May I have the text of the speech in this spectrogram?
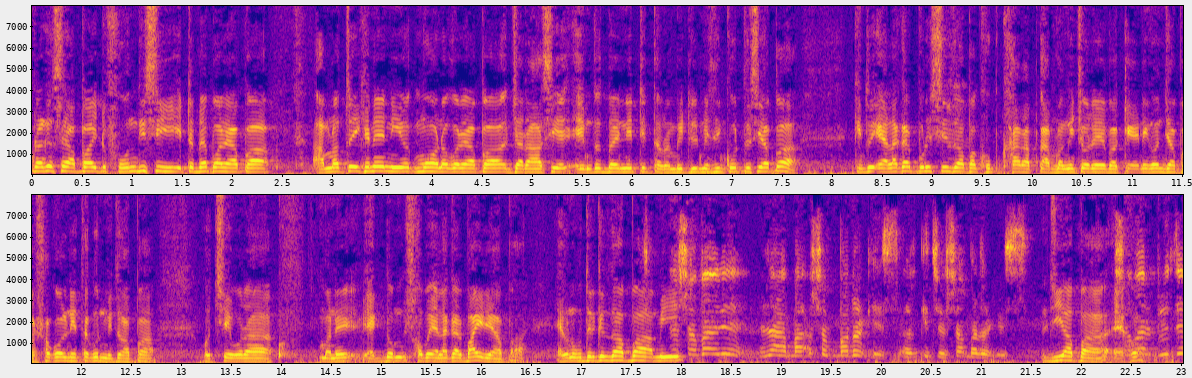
আপনার কাছে আপা একটু ফোন দিছি এটা ব্যাপারে আপা আমরা তো এখানে নিউ ইয়র্ক মহানগরে আপা যারা আছি এমদাদ ভাই নেতৃত্বে আমরা মিডিল মিসিং করতেছি আপা। কিন্তু এলাকার পরিস্থিতি আপা খুব খারাপ কামরাঙ্গিচরে বা ক্যানিগঞ্জে আপা সকল নেতাকর্মী তো আপা হচ্ছে ওরা মানে একদম সবাই এলাকার বাইরে আপা। এখন ওদেরকে তো আপা আমি জি আপা এখন বিরুদ্ধে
